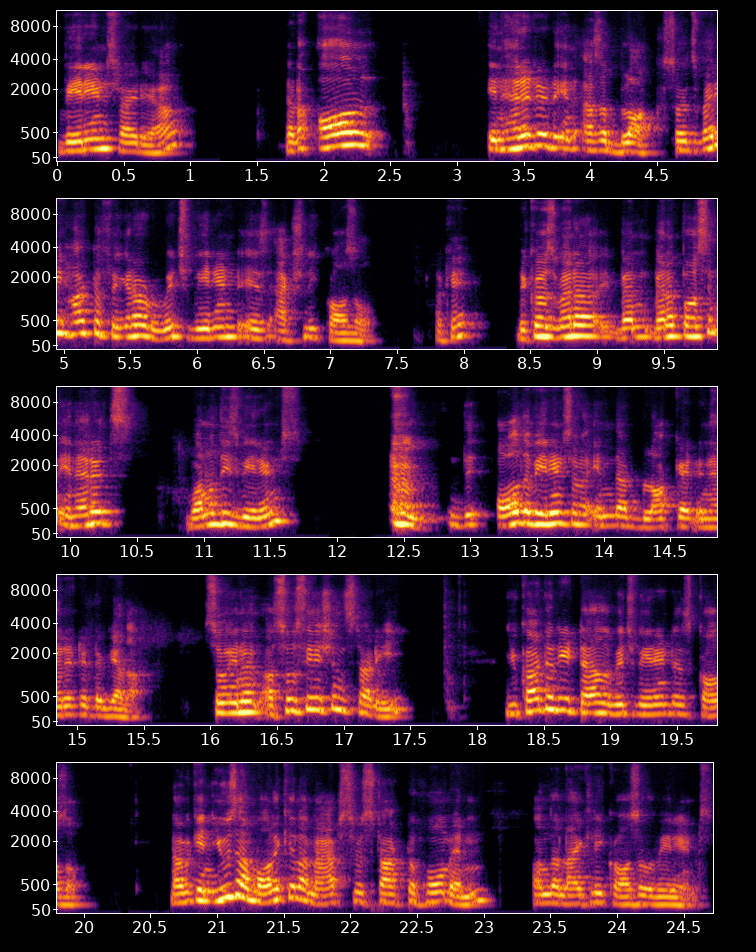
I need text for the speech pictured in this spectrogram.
variants right here that are all inherited in as a block. So it's very hard to figure out which variant is actually causal, okay? Because when a, when, when a person inherits one of these variants, the, all the variants that are in that block get inherited together. So in an association study, you can't really tell which variant is causal. Now we can use our molecular maps to start to home in on the likely causal variants.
